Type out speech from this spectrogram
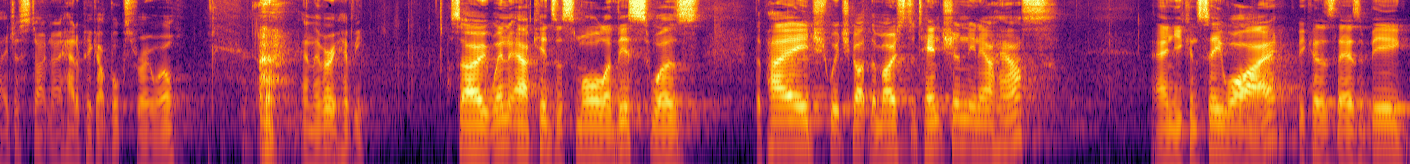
they just don't know how to pick up books very well. and they're very heavy. So when our kids were smaller, this was the page which got the most attention in our house. And you can see why, because there's a big,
